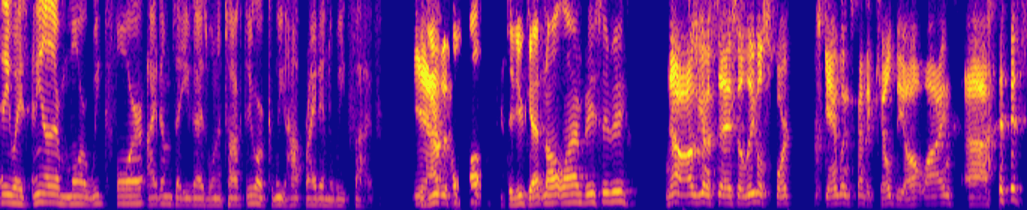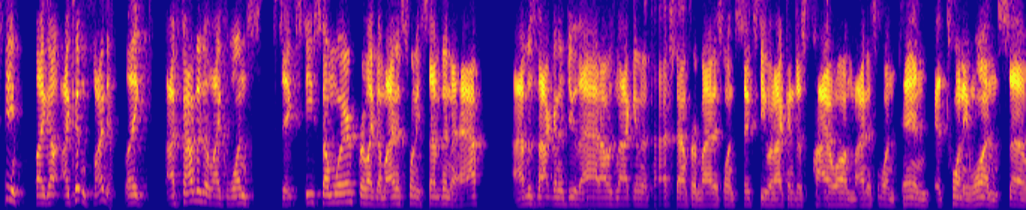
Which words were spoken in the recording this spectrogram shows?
Anyways, any other more week four items that you guys want to talk through, or can we hop right into week five? Yeah. Did you, just, did you get an alt line, BCB? No, I was going to say so legal sports gambling's kind of killed the alt line. Uh, it seemed like I, I couldn't find it. Like I found it at like 160 somewhere for like a minus 27 and a half. I was not going to do that. I was not giving a touchdown for minus 160 when I can just pile on minus 110 at 21. So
